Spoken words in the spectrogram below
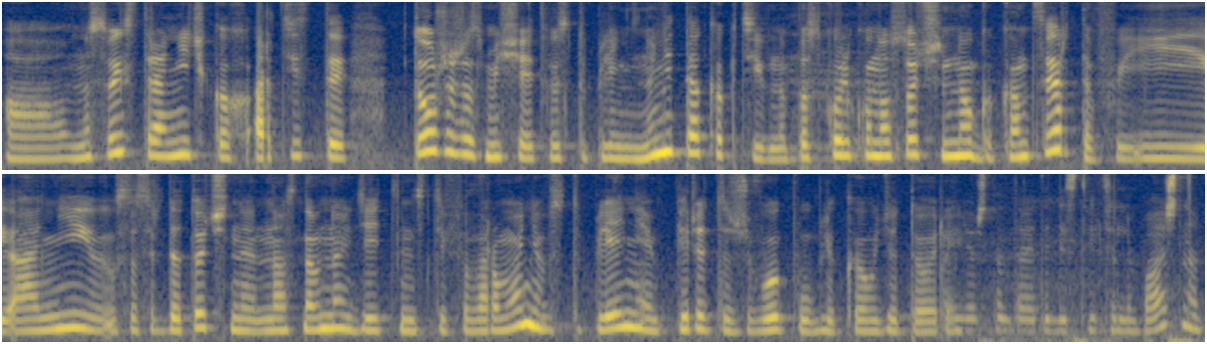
А на своих страничках артисты тоже размещает выступления, но не так активно, поскольку у нас очень много концертов, и они сосредоточены на основной деятельности филармонии, выступления перед живой публикой, аудиторией. Конечно, да, это действительно важно.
